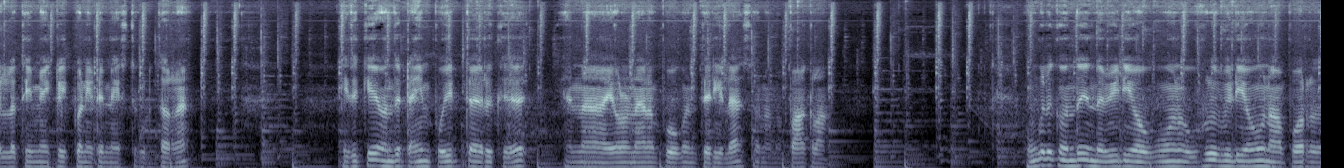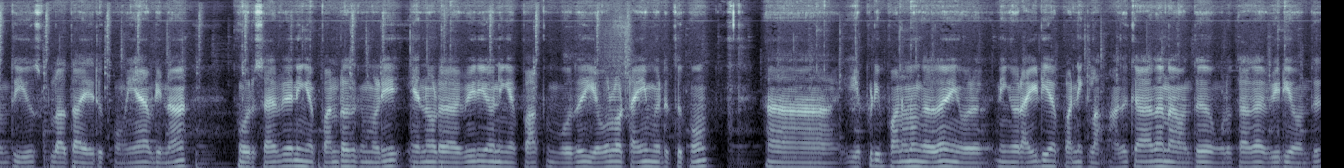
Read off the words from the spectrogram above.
எல்லாத்தையுமே கிளிக் பண்ணிவிட்டு நெக்ஸ்ட் கொடுத்துட்றேன். இதுக்கே வந்து டைம் போயிட்டு தான் இருக்குது என்ன எவ்வளோ நேரம் போகும்னு தெரியல. ஸோ நம்ம பார்க்கலாம். உங்களுக்கு வந்து இந்த வீடியோ ஒவ்வொரு ஒவ்வொரு வீடியோவும் நான் போடுறது வந்து யூஸ்ஃபுல்லாக தான் இருக்கும். ஏன் அப்படின்னா ஒரு சர்வே நீங்கள் பண்ணுறதுக்கு முன்னாடி என்னோடய வீடியோ நீங்கள் பார்க்கும்போது எவ்வளோ டைம் எடுத்துக்கும் எப்படி பண்ணணுங்கிறத நீங்கள் ஒரு நீங்கள் ஒரு ஐடியா பண்ணிக்கலாம். அதுக்காக தான் நான் வந்து உங்களுக்காக வீடியோ வந்து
